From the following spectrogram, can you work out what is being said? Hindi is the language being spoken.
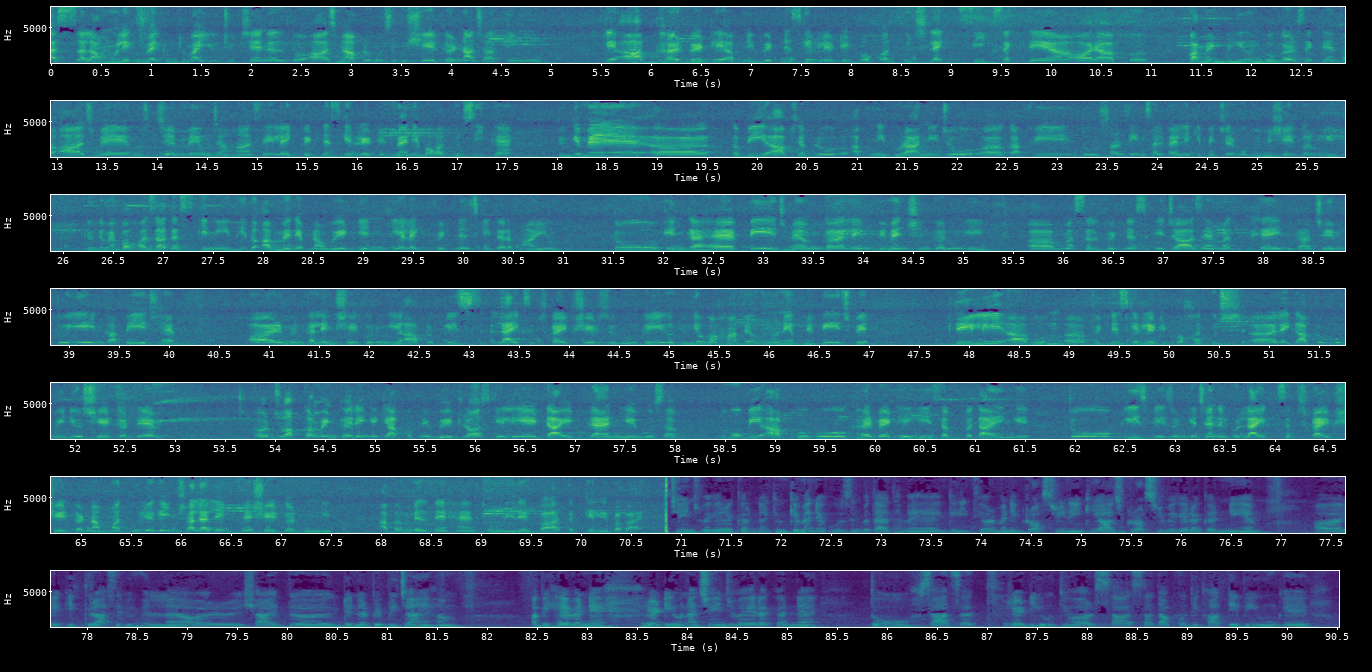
Aslam welcome to my YouTube channel तो आज मैं आप लोगों से कुछ शेयर करना चाहती हूँ कि आप घर बैठे अपनी फ़िटनेस के रिलेटेड बहुत कुछ लाइक सीख सकते हैं और आप कमेंट भी उनको कर सकते हैं। तो आज मैं उस जिम में हूँ जहाँ से लाइक फ़िटनेस के रिलेटेड मैंने बहुत कुछ सीखा है। क्योंकि मैं आ, कभी आपसे अपलो अपनी पुरानी जो काफ़ी दो साल तीन साल पहले की पिक्चर वो भी मैं शेयर करूँगी। क्योंकि मैं बहुत ज़्यादा स्किनी थी तो अब मैंने अपना वेट गेन किया लाइक फ़िटनेस की तरफ़ आई हूँ। तो इनका है पेज मैं उनका लिंक भी मेंशन करूँगी। मसल फिटनेस एजाज अहमद है इनका जिम तो ये इनका पेज है। और मैं उनका लिंक शेयर करूँगी। आप लोग प्लीज़ लाइक सब्सक्राइब शेयर ज़रूर करिएगा क्योंकि वहाँ पे उन्होंने अपने पेज पे डेली वो फिटनेस के रिलेटेड बहुत कुछ लाइक आप लोगों को वीडियोस शेयर करते हैं और जो आप कमेंट करेंगे कि आपको अपने वेट लॉस के लिए डाइट प्लान ये वो सब तो वो भी आपको वो घर बैठे ही सब बताएँगे। तो प्लीज़ प्लीज़ उनके चैनल को लाइक सब्सक्राइब शेयर करना मत भूलिएगा। इंशाल्लाह लिंक मैं शेयर कर दूँगी। अब हम मिलते हैं थोड़ी देर बाद। तब के लिए बाय चेंज वगैरह करना है, क्योंकि मैंने उस दिन बताया था मैं गई थी और मैंने ग्रॉसरी नहीं की, आज ग्रॉसरी वगैरह करनी है। और इकरा से भी मिलना है और शायद डिनर पे भी जाएँ हम। अभी है मैंने रेडी होना, चेंज वगैरह करना है तो साथ साथ रेडी होती हूँ और साथ साथ आपको दिखाती भी हूँ कि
